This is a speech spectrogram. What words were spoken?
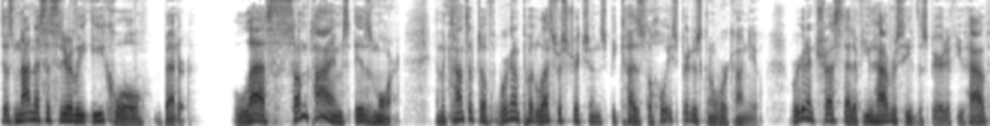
does not necessarily equal better. Less sometimes is more. And the concept of we're going to put less restrictions because the Holy Spirit is going to work on you. We're going to trust that if you have received the Spirit, if you have,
